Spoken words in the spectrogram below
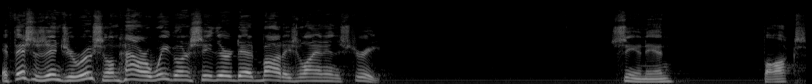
if this is in Jerusalem, how are we going to see their dead bodies lying in the street? CNN, Fox.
